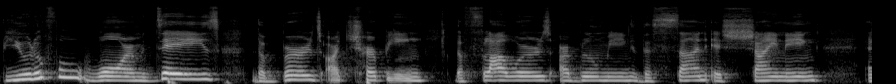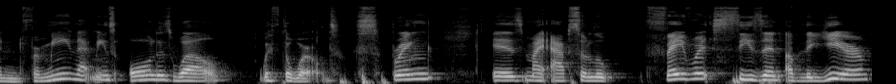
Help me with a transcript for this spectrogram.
beautiful warm days. The birds are chirping, the flowers are blooming, the sun is shining. And for me, that means all is well with the world. Spring is my absolute favorite season of the year.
